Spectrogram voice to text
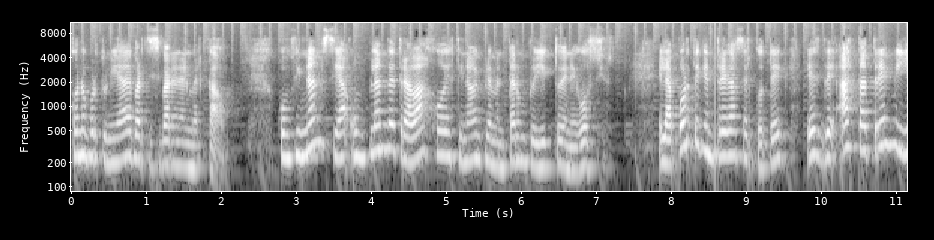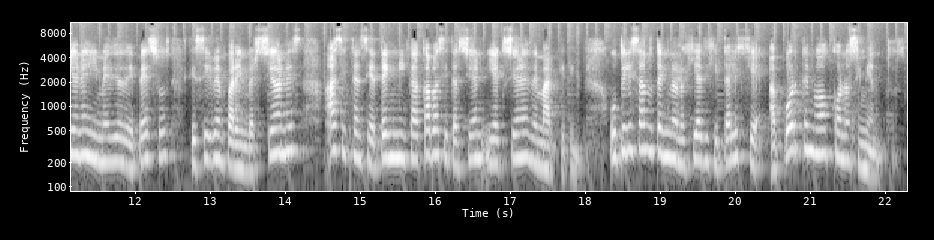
con oportunidad de participar en el mercado. Confinancia un plan de trabajo destinado a implementar un proyecto de negocios. El aporte que entrega Cercotec es de hasta 3 millones y medio de pesos que sirven para inversiones, asistencia técnica, capacitación y acciones de marketing, utilizando tecnologías digitales que aporten nuevos conocimientos.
